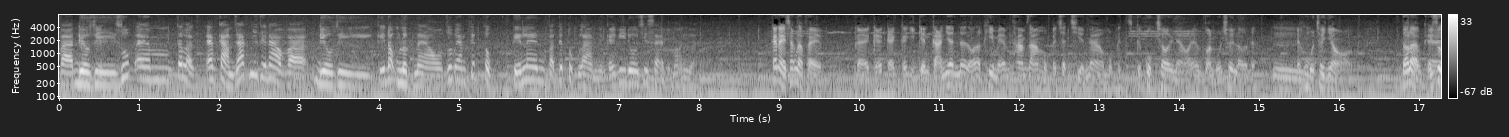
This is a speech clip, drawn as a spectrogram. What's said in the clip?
và điều gì giúp em tức là em cảm giác như thế nào và điều gì cái động lực nào giúp em tiếp tục tiến lên và tiếp tục làm những cái video chia sẻ với mọi người cái này chắc là phải cái cái cái cái ý kiến cá nhân đó, đó là khi mà em tham gia một cái trận chiến nào một cái cái cuộc chơi nào em toàn muốn chơi lớn đó. ừ. em không muốn chơi nhỏ đó là Ok. ví dụ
